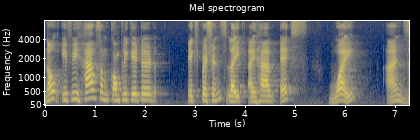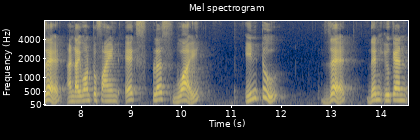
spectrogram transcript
Now, if we have some complicated expressions like I have x, y and z and I want to find x plus y into z, then you can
